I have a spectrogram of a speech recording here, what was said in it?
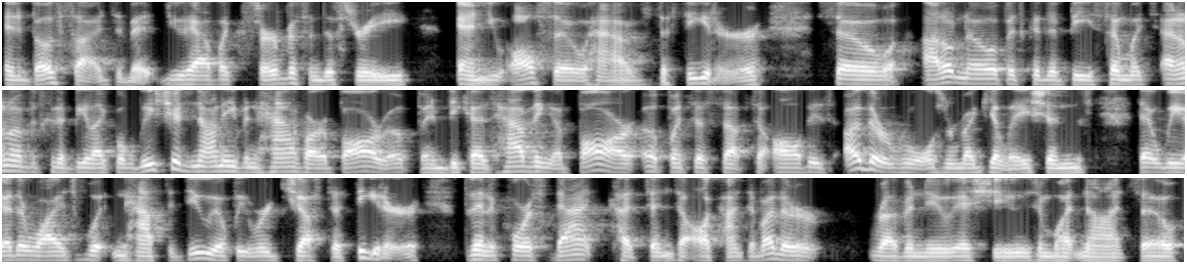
in both sides of it. You have like service industry and you also have the theater. So I don't know if it's going to be so much. I don't know if it's going to be like, well, we should not even have our bar open because having a bar opens us up to all these other rules and regulations that we otherwise wouldn't have to do if we were just a theater. But then, of course, that cuts into all kinds of other revenue issues and whatnot. So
